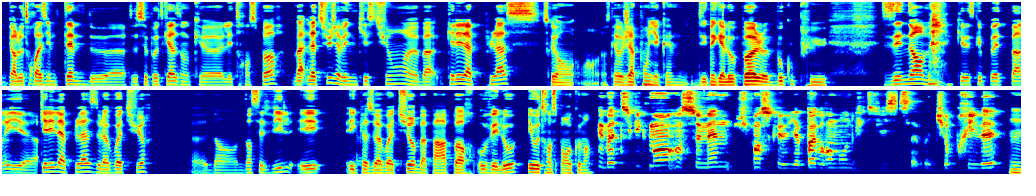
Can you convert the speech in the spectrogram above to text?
vers le troisième thème de, euh, de ce podcast, donc euh, les transports. Bah, Là-dessus, j'avais une question. bah, quelle est la place Parce qu'en cas, au Japon, il y a quand même des mégalopoles beaucoup plus énormes que ce que peut être Paris. Quelle est la place de la voiture dans, dans cette ville et la place de la voiture bah, par rapport au vélo et au transport en commun Et bah, typiquement, en semaine, je pense qu'il n'y a pas grand monde qui utilise sa voiture privée. Hmm.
